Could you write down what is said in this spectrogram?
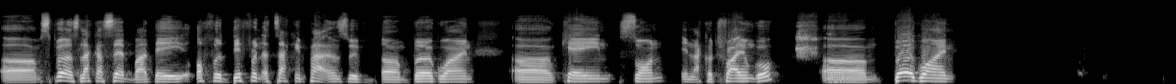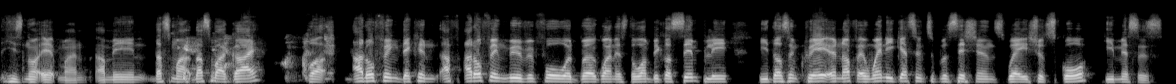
Um, Spurs, like I said, but they offer different attacking patterns with um, Bergwijn, uh, Kane, Son in like a triangle. Um, Bergwijn, he's not it, man. I mean, that's my that's my guy. But I don't think they can. I, don't think moving forward, Bergwijn is the one because simply he doesn't create enough, and when he gets into positions where he should score, he misses.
